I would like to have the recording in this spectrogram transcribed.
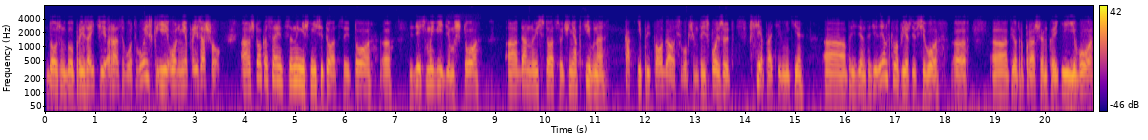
должен был произойти развод войск, и он не произошел. А что касается нынешней ситуации, то э, здесь мы видим, что э, данную ситуацию очень активно, как и предполагалось, в общем-то, используют все противники э, президента Зеленского, прежде всего э, э, Петр Порошенко и его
